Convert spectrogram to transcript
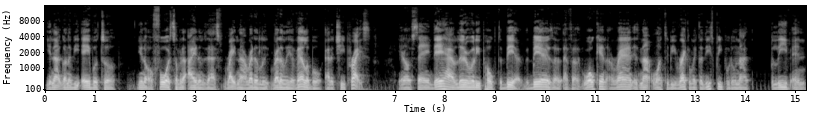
you're not going to be able to, you know, afford some of the items that's right now readily readily available at a cheap price. You know what I'm saying? They have literally poked the bear. The bear is a, have awoken. Iran is not one to be reckoned with because these people do not believe in,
